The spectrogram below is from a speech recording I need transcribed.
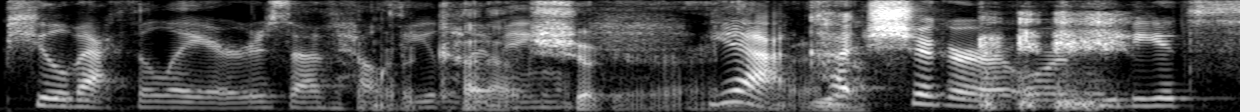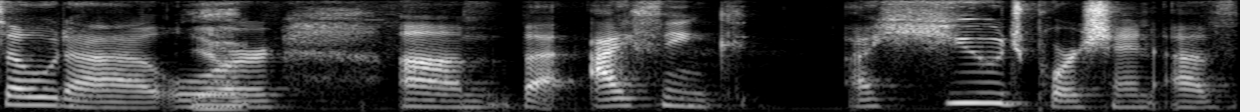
peel back the layers of healthy cut out sugar yeah, cut sugar, or maybe it's soda, or. Um, but I think a huge portion of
